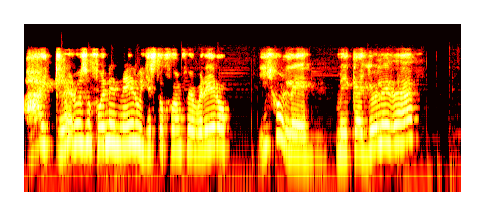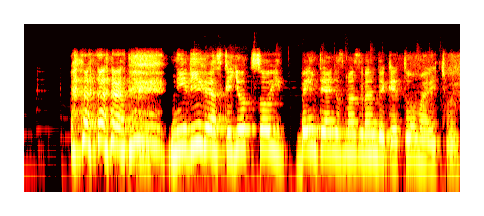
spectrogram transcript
Ay, claro, eso fue en enero y esto fue en febrero. Híjole, me cayó la edad. Ni digas que yo soy 20 años más grande que tú, Marichuy.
